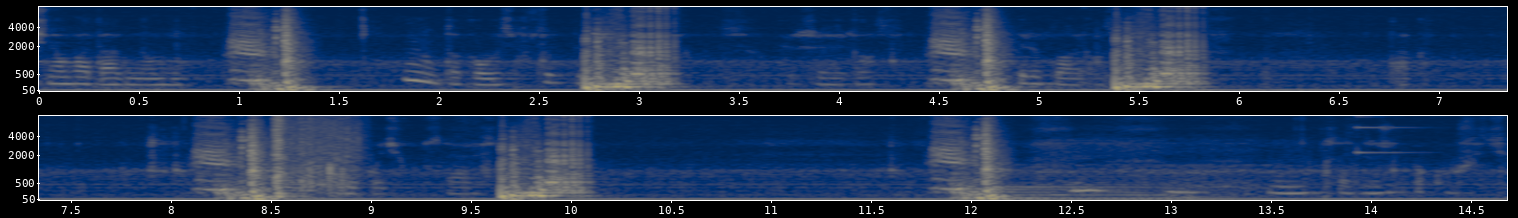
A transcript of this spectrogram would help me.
скучновато одному. Ну, только 8 штук пережарился. Переплавился. Так. Грибочек пускай ну, Кстати, нужно покушать.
